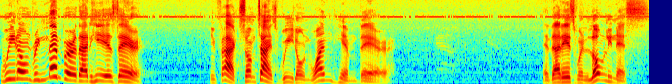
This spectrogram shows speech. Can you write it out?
We don't remember that He is there. In fact, sometimes we don't want Him there. And that is when loneliness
